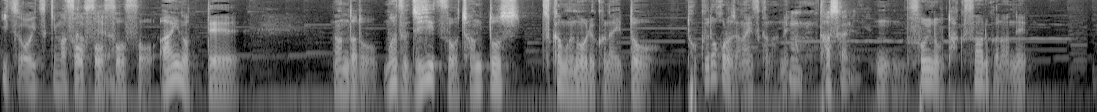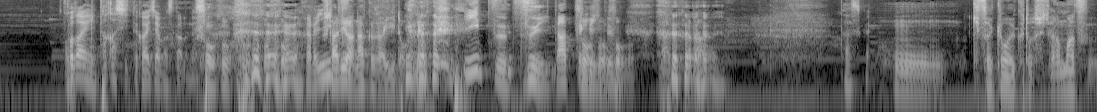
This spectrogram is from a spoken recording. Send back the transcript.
いつ追いつきますかそうそうそうそう。ああいうのって、なんだろう。まず事実をちゃんとし掴む能力ないと、得どころじゃないですからうね。ん、確かに。うん。そういうのたくさんあるからね。答えに高しって書いちゃいますからね。そうそうそうそうそう。だから二人は仲がいいとかね。いつ着いたって書いうてる。そそうそう。だから、確かに。うん。基礎教育としてはまず、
